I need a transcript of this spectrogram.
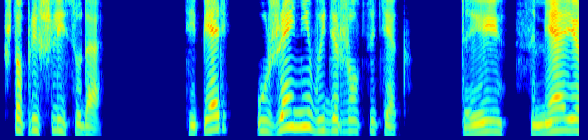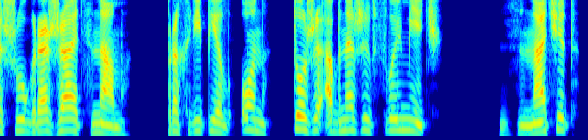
что пришли сюда!» Теперь уже не выдержал Цитек. «Ты смеешь угрожать нам!» — прохрипел он, тоже обнажив свой меч. «Значит,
